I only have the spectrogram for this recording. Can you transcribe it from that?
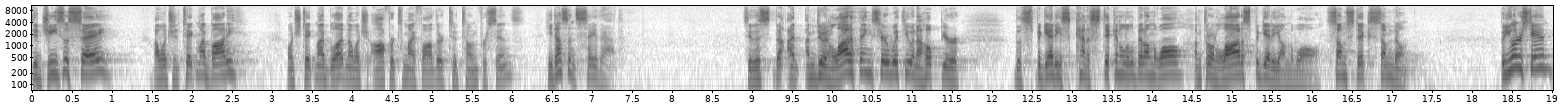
Did Jesus say, I want you to take my body, I want you to take my blood, and I want you to offer it to my Father to atone for sins? He doesn't say that. See, this, I'm doing a lot of things here with you, and I hope you're, the spaghetti's kind of sticking a little bit on the wall. I'm throwing a lot of spaghetti on the wall. Some sticks, some don't. But you understand?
